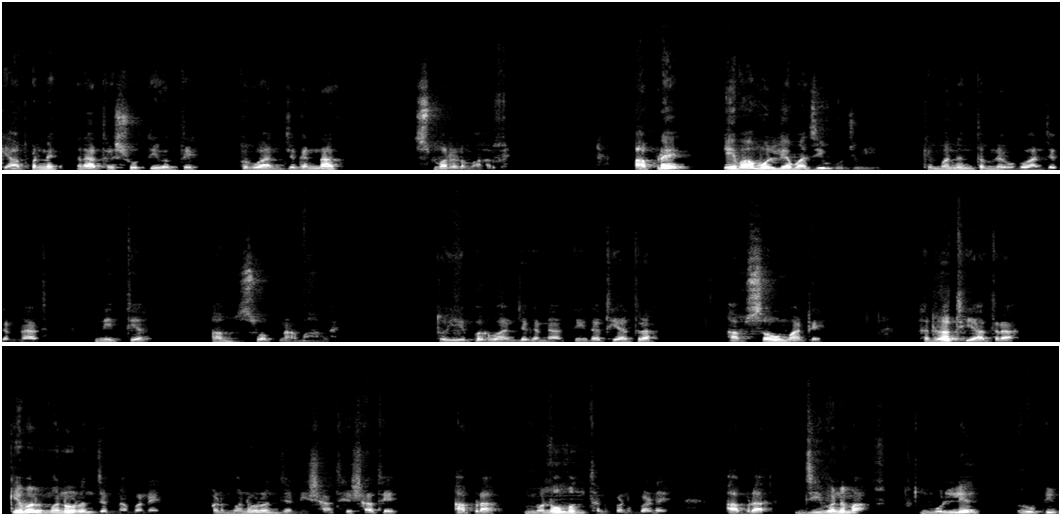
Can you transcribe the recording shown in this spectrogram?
કે આપણને રાત્રે સુતી વખતે ભગવાન જગન્નાથ સ્મરણમાં આવે. આપણે એવા મૂલ્યમાં જીવવું જોઈએ કે મને તમને ભગવાન જગન્નાથ નિત્ય આમ સ્વપ્નમાં આવે. તો એ ભગવાન જગન્નાથની રથયાત્રા આપ સૌ માટે રથયાત્રા કેવલ મનોરંજન ન બને, પણ મનોરંજનની સાથે સાથે આપણા મનોમંથન પણ બને. આપણા જીવનમાં મૂલ્ય રૂપી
